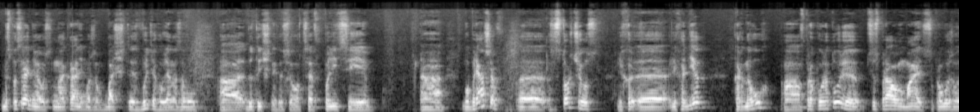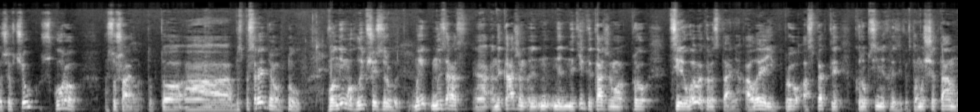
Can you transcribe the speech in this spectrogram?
безпосередньо ось на екрані можна побачити витягу, я назову дотичний до цього. Це в поліції Бобряшев, е, Ліходєд, Карнаух. В прокуратурі цю справу мають супроводжувати Шевчук, Шкуро, Сушайло. Тобто безпосередньо ну, вони могли б щось зробити. Ми, ми зараз е, не кажемо, не, не тільки кажемо про цільове використання, але й про аспекти корупційних ризиків, тому що там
